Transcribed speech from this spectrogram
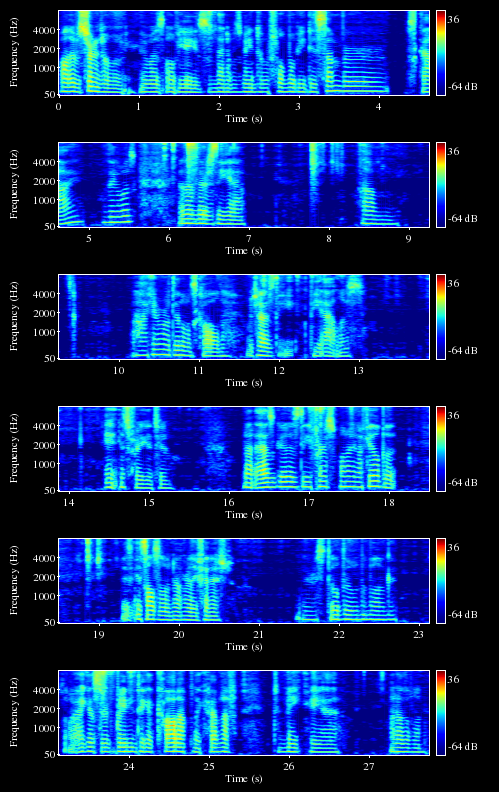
Well, it was turned into a movie. It was OVAs, and then it was made into a full movie December Sky, I think it was. And then there's the, uh, um, I can't remember what the other one's called, which has the, the Atlas. It, it's pretty good too. Not as good as the first one, I feel, but it's also not really finished. They're still doing the manga. So I guess they're waiting to get caught up, like have enough to make a, uh, another one.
